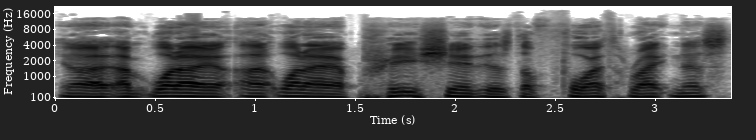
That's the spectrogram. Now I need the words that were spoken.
you know, I, what I uh, what I appreciate is the forthrightness,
